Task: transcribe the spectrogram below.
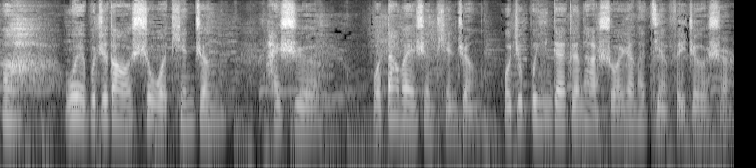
啊，我也不知道是我天真，还是我大外甥天真，我就不应该跟他说让他减肥这个事儿。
